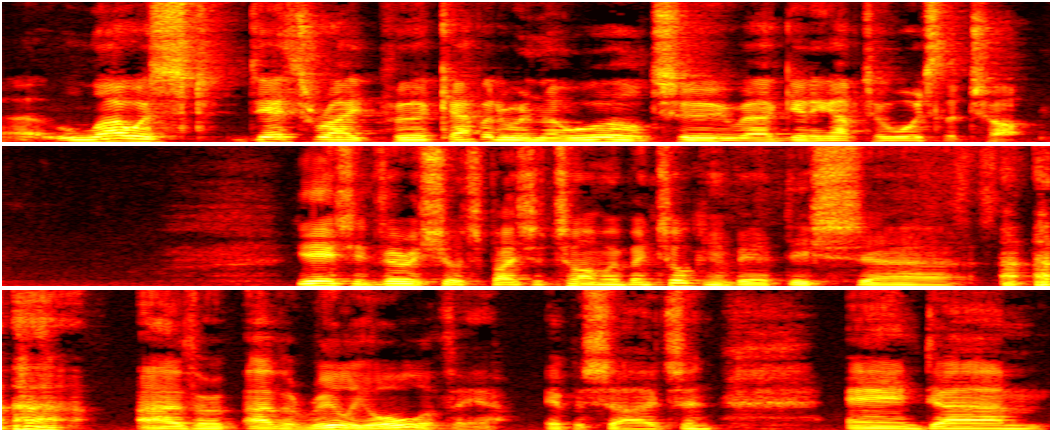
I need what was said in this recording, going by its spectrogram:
uh, lowest death rate per capita in the world to uh, getting up towards the top. Yes, in very short space of time. We've been talking about this uh, over over really all of our episodes, and and um,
